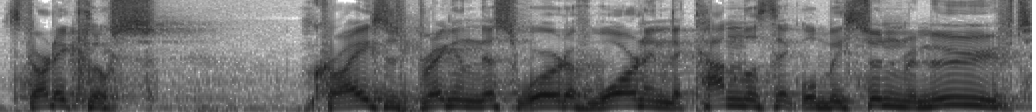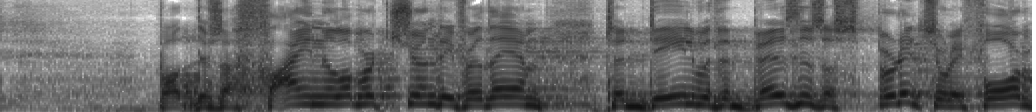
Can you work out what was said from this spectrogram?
It's very close. Christ is bringing this word of warning. The candlestick will be soon removed. But there's a final opportunity for them to deal with the business of spiritual reform,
